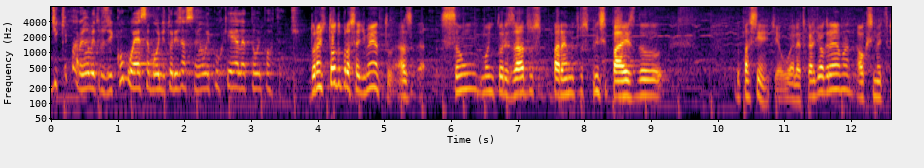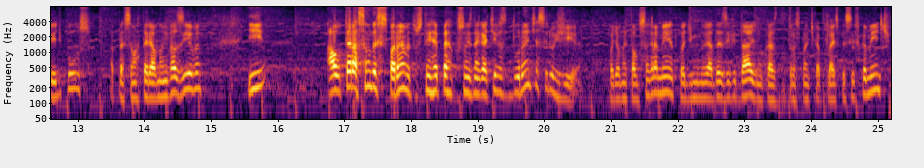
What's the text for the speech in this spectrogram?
de que parâmetros e como é essa monitorização e por que ela é tão importante. Durante todo o procedimento, as, são monitorizados os parâmetros principais do, do paciente. É o eletrocardiograma, a oximetria de pulso, a pressão arterial não invasiva e a alteração desses parâmetros tem repercussões negativas durante a cirurgia. Pode aumentar o sangramento, pode diminuir a adesividade, no caso do transplante capilar especificamente.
